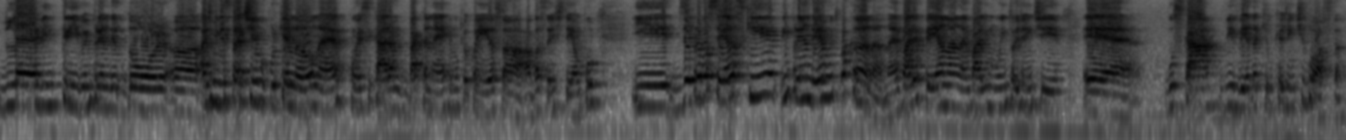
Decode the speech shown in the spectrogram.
leve, incrível, empreendedor, uh, administrativo, por que não, né? Com esse cara bacanérrimo que eu conheço há, há bastante tempo. E dizer para vocês que empreender é muito bacana, né? Vale a pena, né? Vale muito a gente é, buscar viver daquilo que a gente gosta,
